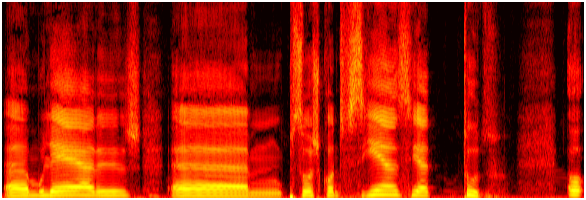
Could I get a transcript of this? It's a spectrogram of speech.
uh, mulheres, uh, pessoas com deficiência, tudo. Oh,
